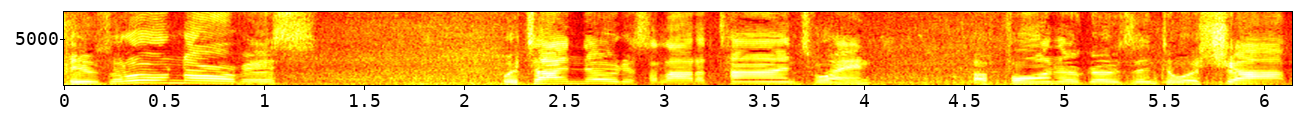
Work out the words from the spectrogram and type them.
He was a little nervous, which I notice a lot of times when a foreigner goes into a shop.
